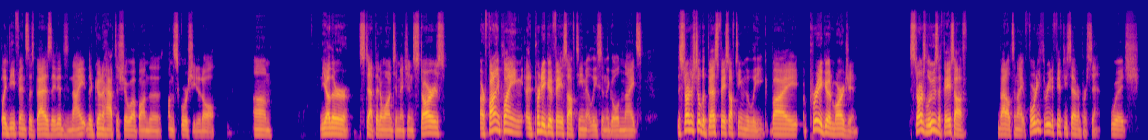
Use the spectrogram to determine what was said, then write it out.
play defense as bad as they did tonight, they're gonna have to show up on the on the score sheet at all. Um, the other stat that I wanted to mention: Stars are finally playing a pretty good face-off team, at least in the Golden Knights. The Stars are still the best face-off team in the league by a pretty good margin. Stars lose the face-off battle tonight, 43 to 57%, which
